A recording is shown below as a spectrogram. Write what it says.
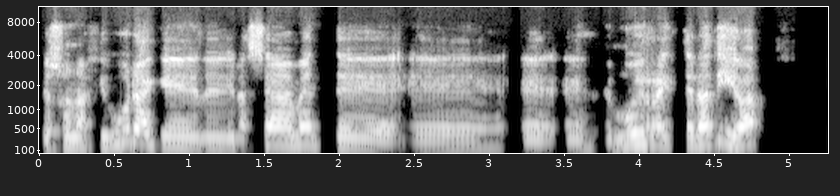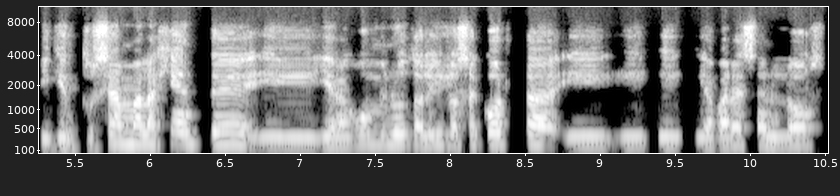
es una figura que desgraciadamente eh, es, es, muy reiterativa y que entusiasma a la gente y, y en algún minuto el hilo se corta y, aparecen los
